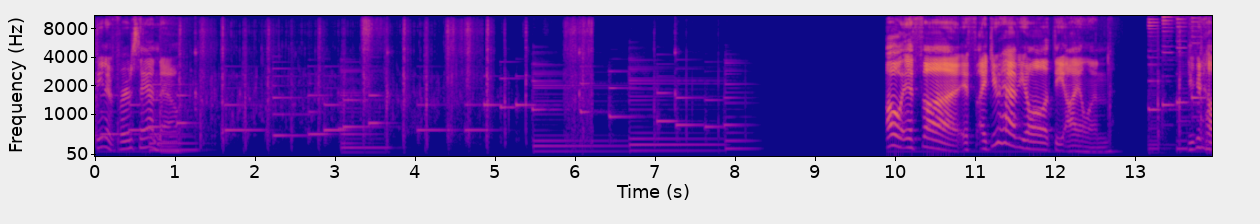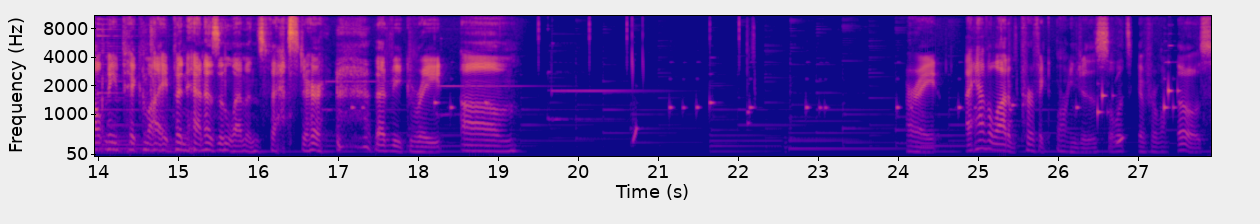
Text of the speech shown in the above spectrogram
Seen it firsthand now. Oh, if uh, if I do have you all at the island, you could help me pick my bananas and lemons faster. That'd be great. Um, Alright, I have a lot of perfect oranges, so let's give her one of those.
